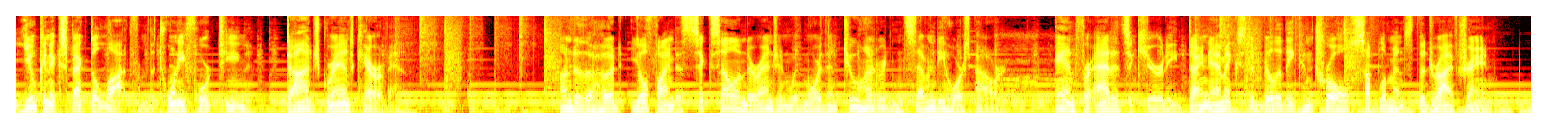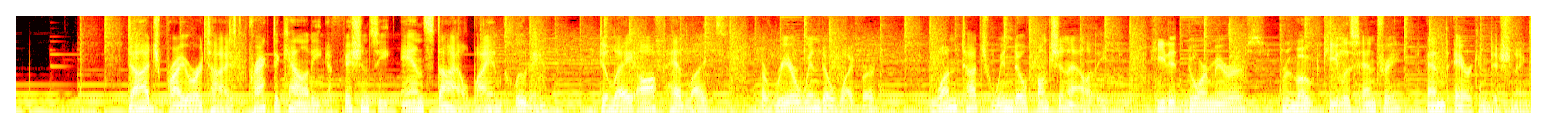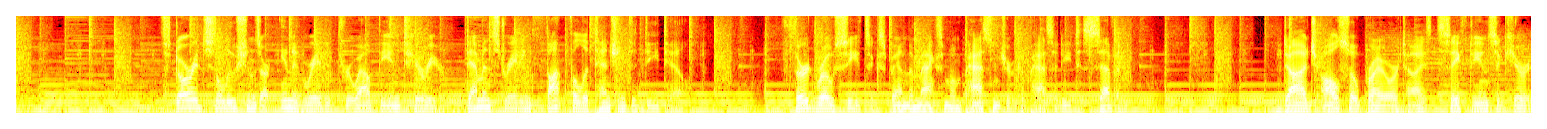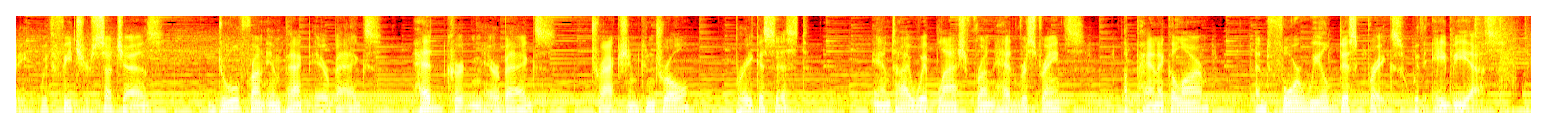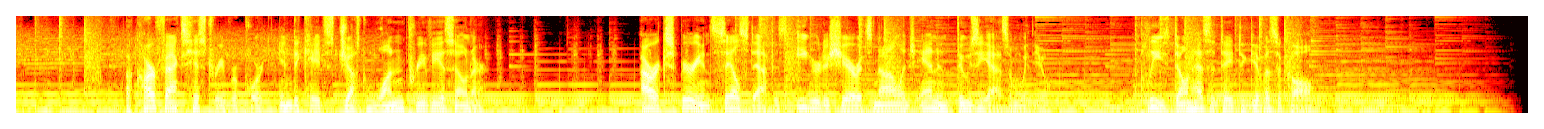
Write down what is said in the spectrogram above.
You can expect a lot from the 2014 Dodge Grand Caravan. Under the hood, you'll find a six-cylinder engine with more than 270 horsepower. And for added security, Dynamic Stability Control supplements the drivetrain. Dodge prioritized practicality, efficiency, and style by including delay off headlights, a rear window wiper, one-touch window functionality, heated door mirrors, remote keyless entry, and air conditioning. Storage solutions are integrated throughout the interior, demonstrating thoughtful attention to detail. Third row seats expand the maximum passenger capacity to seven. Dodge also prioritized safety and security with features such as dual front impact airbags, head curtain airbags, traction control, brake assist, anti-whiplash front head restraints, a panic alarm, and four-wheel disc brakes with ABS. A Carfax history report indicates just one previous owner. Our experienced sales staff is eager to share its knowledge and enthusiasm with you. Please don't hesitate to give us a call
